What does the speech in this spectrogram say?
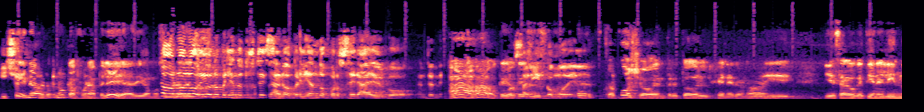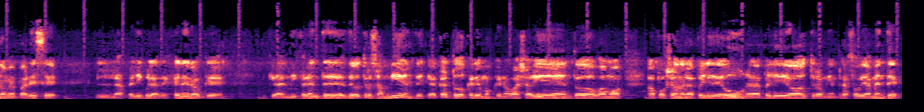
y yo, sí, no, no, nunca fue una pelea, digamos. No, no, no, digo, no peleando entre ustedes, claro. sino peleando por ser algo, ¿entendés? Ah, ah, ok, por okay, salir sí, como de... Apoyo entre todo el género, ¿no? Y, y es algo que tiene lindo, me parece, las películas de género que, que en diferente de, otros ambientes, que acá todos queremos que nos vaya bien, todos vamos apoyando la peli de uno, la peli de otro, mientras obviamente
